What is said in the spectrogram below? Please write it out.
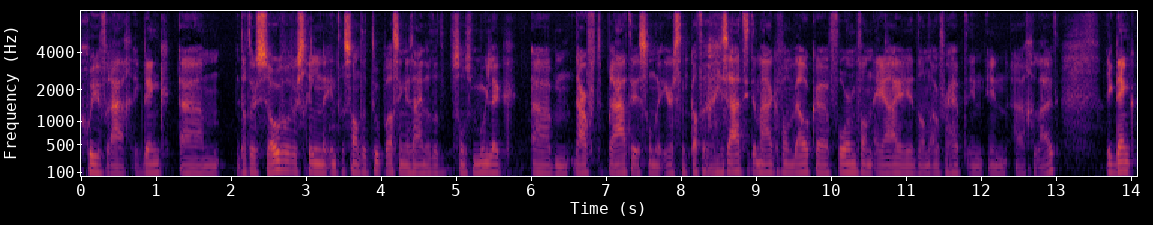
goede vraag. Ik denk ehm, dat er zoveel verschillende interessante toepassingen zijn dat het soms moeilijk ehm, daarover te praten is zonder eerst een categorisatie te maken van welke vorm van AI je dan over hebt in, in eh, geluid. Ik denk.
